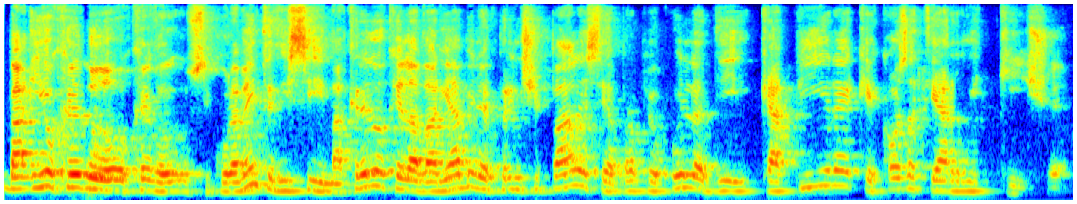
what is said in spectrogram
Ma io credo, credo, sicuramente di sì, ma credo che la variabile principale sia proprio quella di capire che cosa ti arricchisce.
